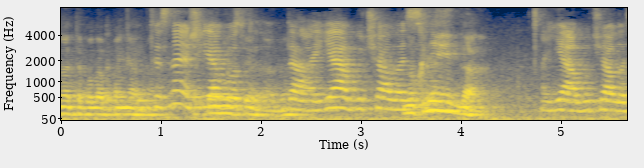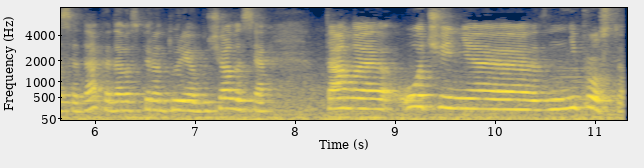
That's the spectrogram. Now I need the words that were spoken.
ну это было понятно. Ты знаешь, я вот, всегда, да, я обучалась, Ну книги, да. я обучалась, да, когда в аспирантуре обучалась, там э, очень э, непросто,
